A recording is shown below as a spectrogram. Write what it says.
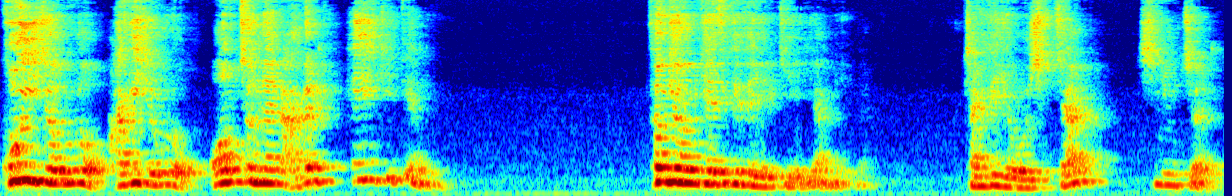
고의적으로 악의적으로 엄청난 악을 해했기 때문에 성경은 계속해서 이렇게 얘기합니다. 장세기 50장 16절.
